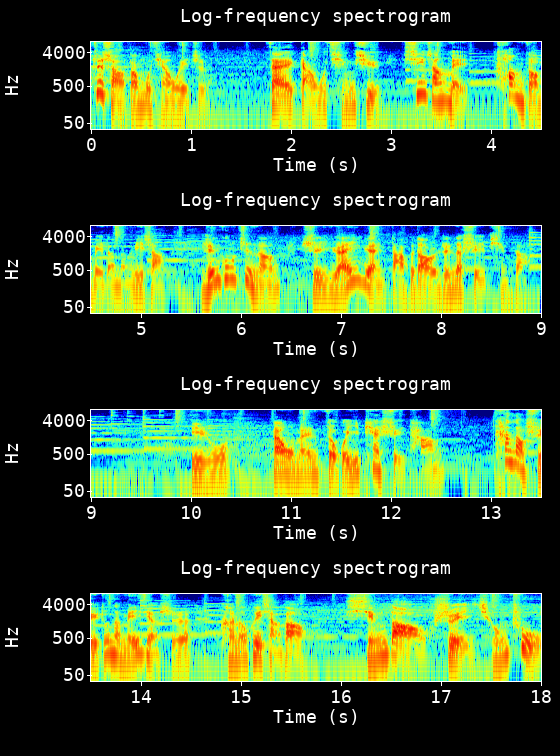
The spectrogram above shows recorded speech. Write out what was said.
至少到目前为止，在感悟情绪、欣赏美、创造美的能力上，人工智能是远远达不到人的水平的。比如，当我们走过一片水塘，看到水中的美景时，可能会想到“行到水穷处，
